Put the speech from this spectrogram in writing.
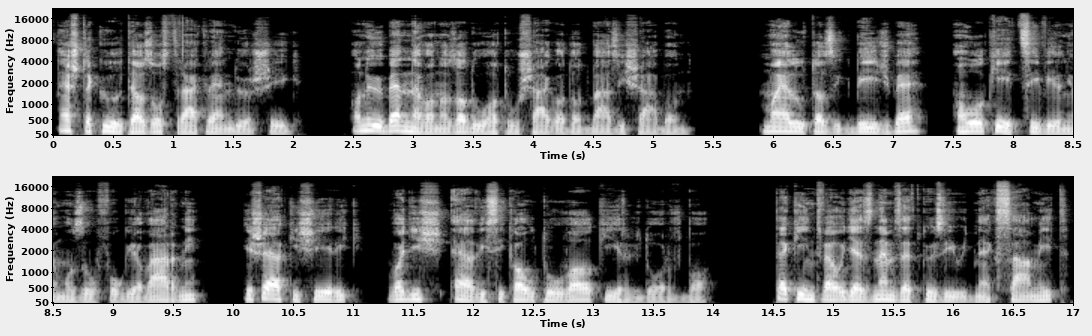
Este küldte az osztrák rendőrség. A nő benne van az adóhatóság adatbázisában. Ma elutazik Bécsbe, ahol két civil nyomozó fogja várni, és elkísérik, vagyis elviszik autóval Kirchdorfba. Tekintve, hogy ez nemzetközi ügynek számít,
